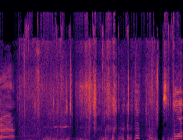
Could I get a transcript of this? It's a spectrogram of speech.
Е! Стой!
